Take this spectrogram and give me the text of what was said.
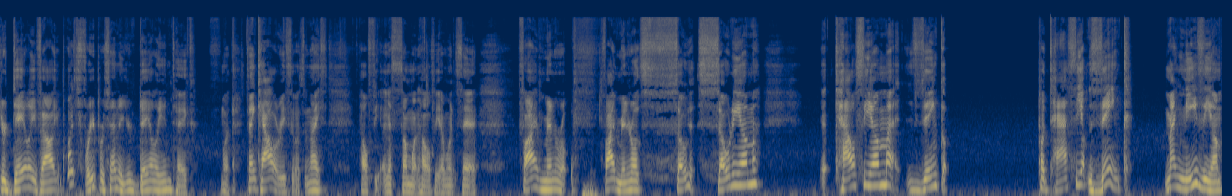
Your daily value, boy, it's three percent of your daily intake. What? Ten calories, so it's a nice, healthy. I guess somewhat healthy. I wouldn't say. Five mineral, five minerals. So sodium, calcium, zinc, potassium, zinc, magnesium.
